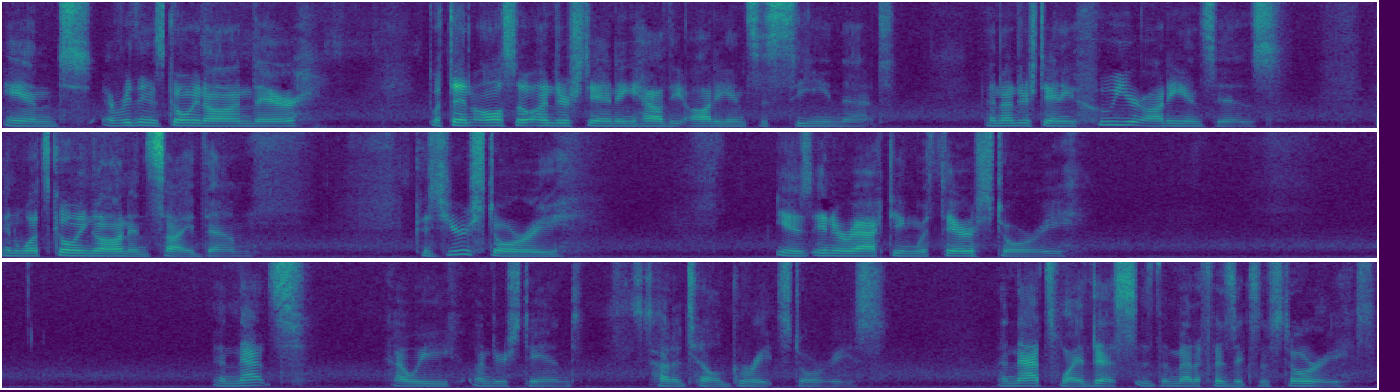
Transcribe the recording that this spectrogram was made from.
and everything that's going on there, but then also understanding how the audience is seeing that and understanding who your audience is and what's going on inside them. Because your story is interacting with their story. And that's how we understand how to tell great stories. And that's why this is the metaphysics of stories.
